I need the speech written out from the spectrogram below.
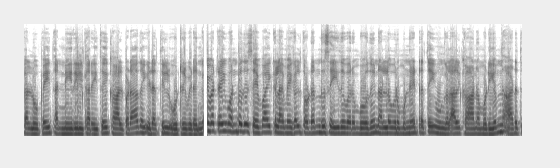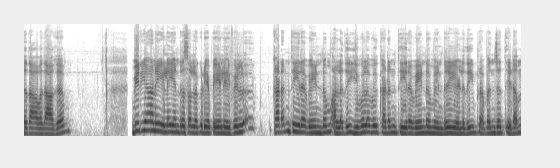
கல் உப்பை தண்ணீரில் கரைத்து கால்படாத இடத்தில் ஊற்றிவிடுங்கள். இவற்றை ஒன்பது செவ்வாய்க்கிழமைகள் தொடர்ந்து செய்து வரும்போது நல்ல ஒரு முன்னேற்றத்தை உங்களால் காண முடியும். அடுத்ததாவதாக பிரியாணி இலை என்று சொல்லக்கூடிய பேலீஃபில் கடன் தீர வேண்டும் அல்லது இவ்வளவு கடன் தீர வேண்டும் என்று எழுதி பிரபஞ்சத்திடம்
